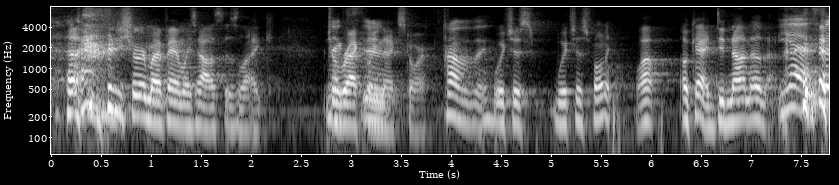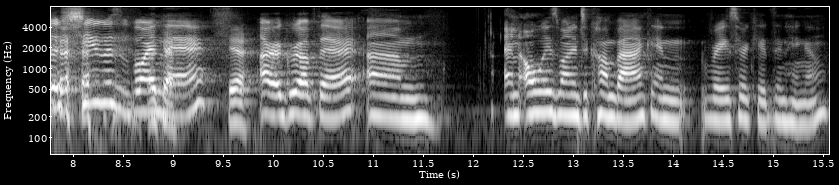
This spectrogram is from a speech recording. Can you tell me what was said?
I'm pretty sure my family's house is like Next directly next door, Probably. which is which is funny. Wow. Okay, I did not know that. Yeah, so she was born Okay. there. Yeah. Or grew up there. Um, and always wanted to come back and raise her kids in Hingham.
